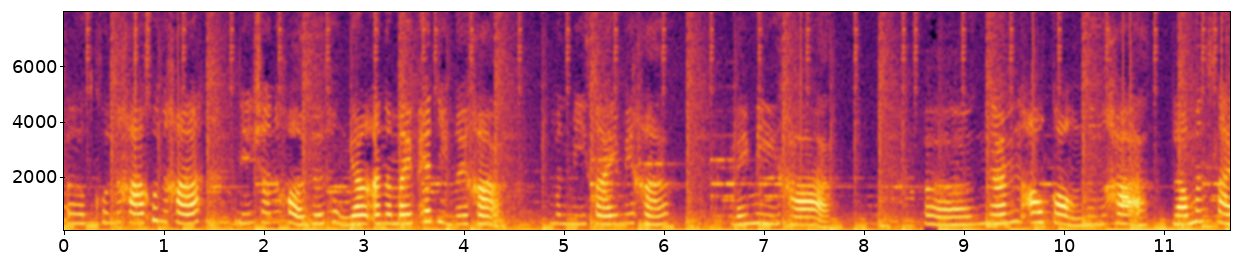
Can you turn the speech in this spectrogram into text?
เออคุณคะ คุณคะ ดิฉันขอซื้อถุงยางอนามัยเพศหญิงหน่อยค่ะ มันมีไซส์ไหมคะ ไม่มีค่ะ เอองั้นเอากล่องหนึ่งค่ะ แล้วมันใส่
